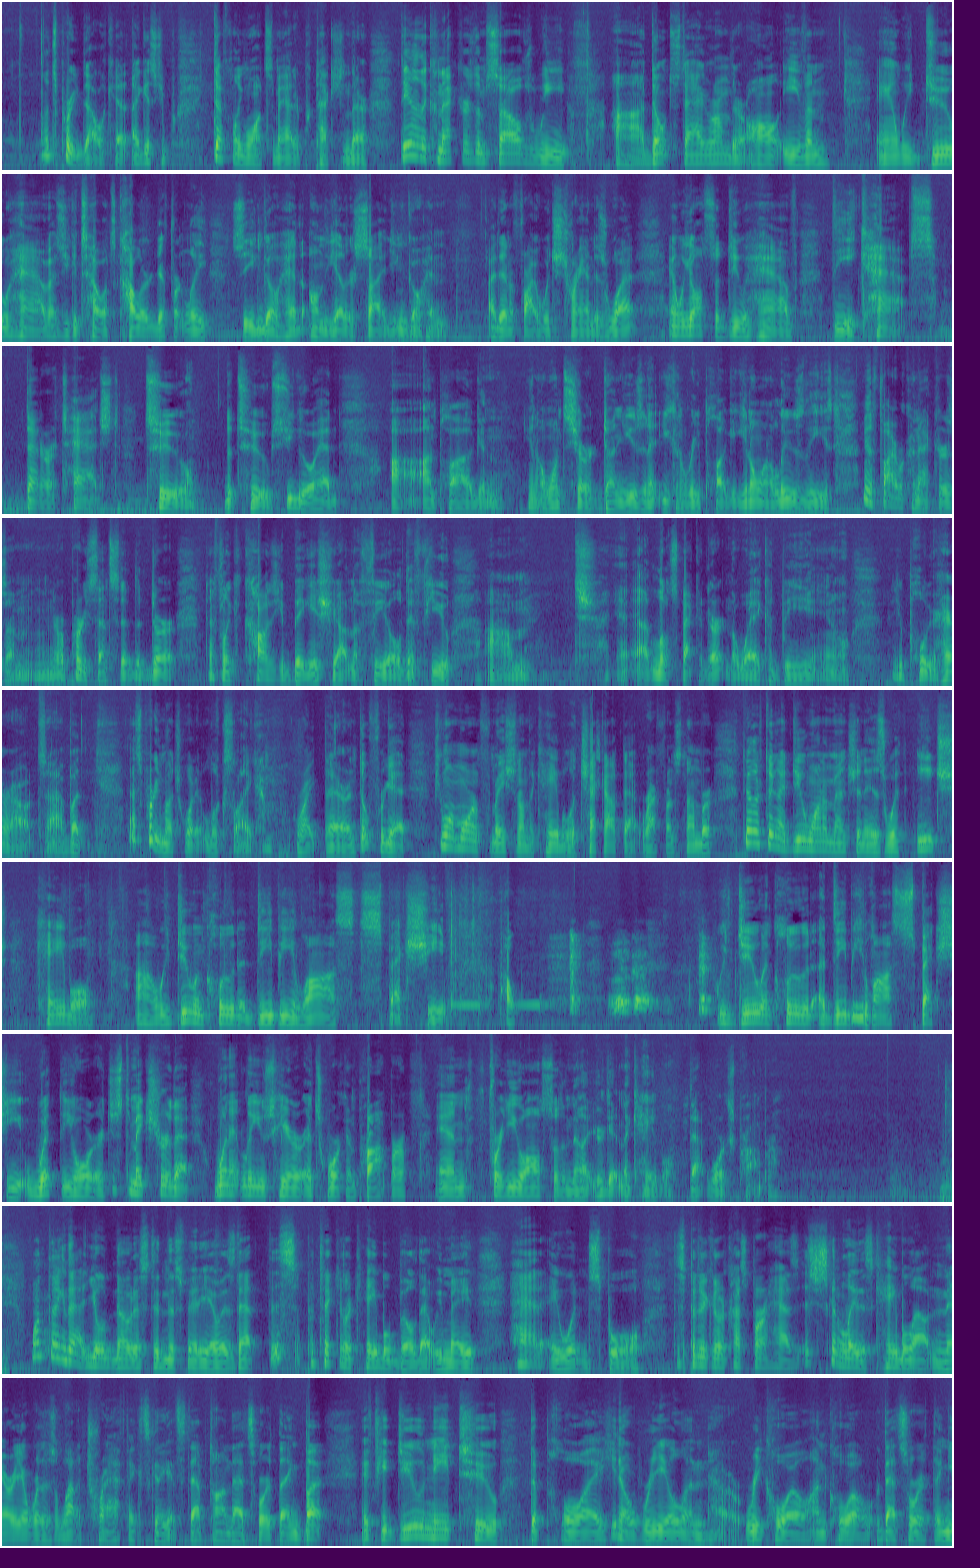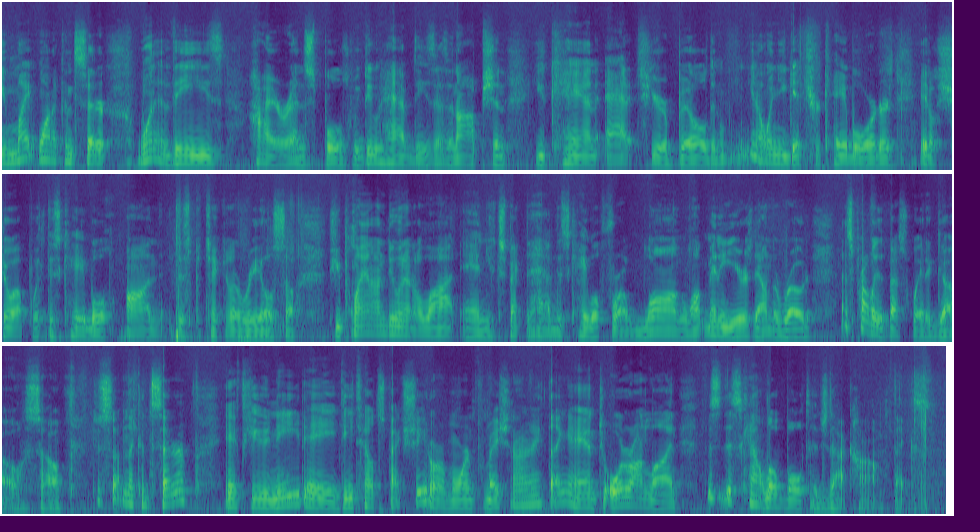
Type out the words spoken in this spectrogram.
it's pretty delicate. I guess you definitely want some added protection there. The end of the connectors themselves we uh, don't stagger them they're all even and we do have as you can tell it's colored differently. So you can go ahead on the other side you can go ahead and identify which strand is what. And we also do have the caps that are attached to the tube. So you can go ahead uh, unplug and you know once you're done using it you can replug it. You don't want to lose these. I mean the fiber connectors um, they're pretty sensitive to dirt. Definitely could cause you a big issue out in the field if you um, a little speck of dirt in the way could be, you know, you pull your hair out. Uh, but that's pretty much what it looks like right there. And don't forget, if you want more information on the cable, to check out that reference number. The other thing I do want to mention is with each cable, uh, we do include a dB loss spec sheet. We do include a dB loss spec sheet with the order just to make sure that when it leaves here it's working proper and for you also to know that you're getting a cable that works proper. One thing that you'll notice in this video is that this particular cable build that we made had a wooden spool. This particular customer has, it's just going to lay this cable out in an area where there's a lot of traffic, it's going to get stepped on, that sort of thing. But if you do need to deploy, you know, reel and uh, recoil, uncoil, that sort of thing, you might want to consider one of these higher end spools. We do have these as an option. You can add it to your build and you know when you get your cable ordered it'll show up with this cable on this particular reel. So if you plan on doing it a lot and you expect to have this cable for a long, long many years down the road, that's probably the best way to go. So just something to consider. If you need a detailed spec sheet or more information on anything and to order online, visit discountlowvoltage.com. Thanks.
